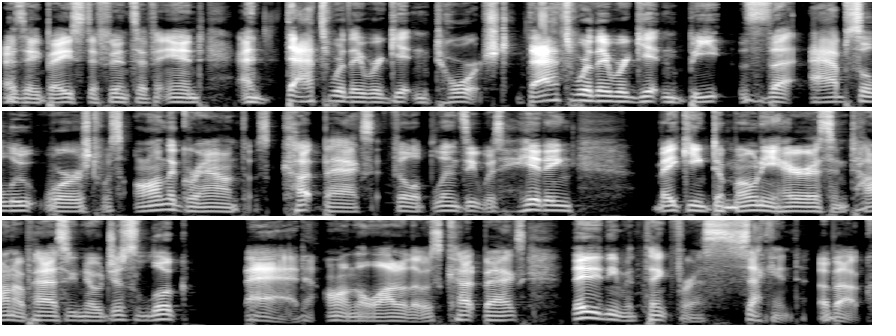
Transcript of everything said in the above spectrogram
as a base defensive end, and that's where they were getting torched. That's where they were getting beat. The absolute worst was on the ground. Those cutbacks that Phillip Lindsay was hitting, making Damoni Harris and Tanoh Kpassagnon just look bad on a lot of those cutbacks. They didn't even think for a second about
